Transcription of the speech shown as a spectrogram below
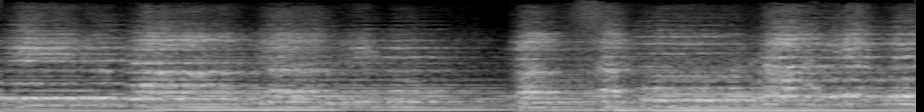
hiduplah negeriku, bangsaku, rakyatku,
